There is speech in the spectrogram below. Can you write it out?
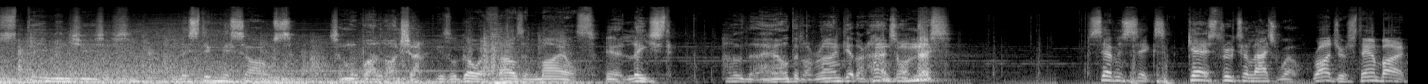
Steaming Jesus. Ballistic missiles. It's a mobile launcher. These will go a thousand miles. Yeah, at least. How the hell did Iran get their hands on this? 7-6. Get us through to Laswell. Roger, stand by.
